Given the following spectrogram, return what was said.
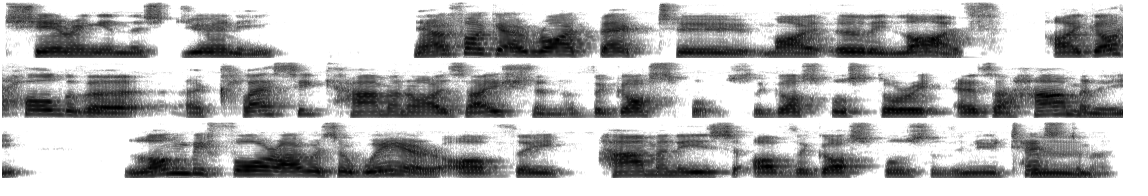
sharing in this journey now, if I go right back to my early life, I got hold of a, a classic harmonization of the Gospels, the Gospel story as a harmony, long before I was aware of the harmonies of the Gospels of the New Testament. Mm.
